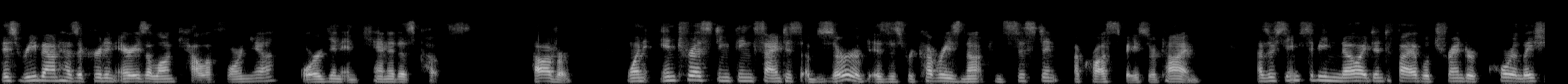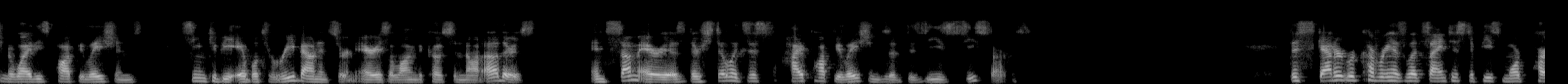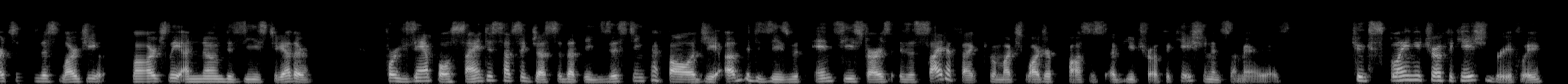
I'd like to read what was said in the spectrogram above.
This rebound has occurred in areas along California, Oregon, and Canada's coasts. However, one interesting thing scientists observed is this recovery is not consistent across space or time, as there seems to be no identifiable trend or correlation to why these populations seem to be able to rebound in certain areas along the coast and not others. In some areas, there still exists high populations of diseased sea stars. This scattered recovery has led scientists to piece more parts of this largely, largely unknown disease together. For example, scientists have suggested that the existing pathology of the disease within sea stars is a side effect to a much larger process of eutrophication in some areas. To explain eutrophication briefly,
